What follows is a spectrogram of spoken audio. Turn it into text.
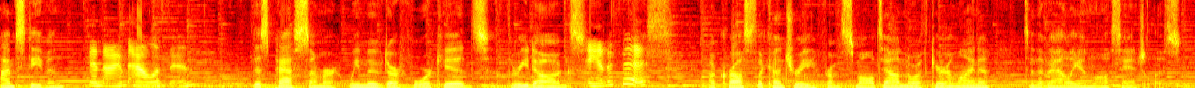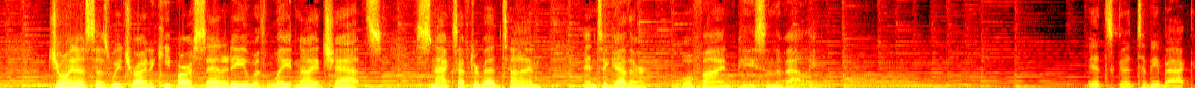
I'm Stephen. And I'm Alison. This past summer, we moved our four kids, three dogs, And a fish. across the country from small town North Carolina to the valley in Los Angeles. Join us as we try to keep our sanity with late night chats, snacks after bedtime, and together we'll find peace in the valley. It's good to be back.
